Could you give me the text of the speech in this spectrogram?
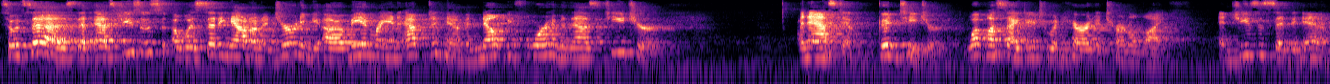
So it says that as Jesus uh, was setting out on a journey, a man ran up to him and knelt before him and asked, teacher, and asked him, good teacher, what must I do to inherit eternal life? And Jesus said to him,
